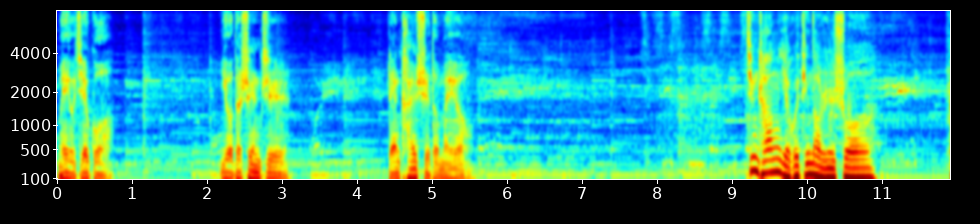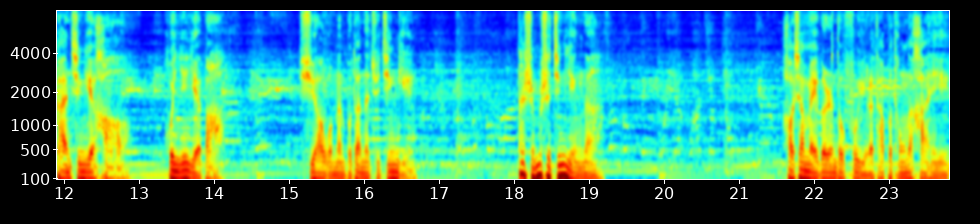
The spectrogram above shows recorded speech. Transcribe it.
没有结果；有的甚至连开始都没有。经常也会听到人说，感情也好，婚姻也罢。需要我们不断的去经营，但什么是经营呢？好像每个人都赋予了它不同的含义。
